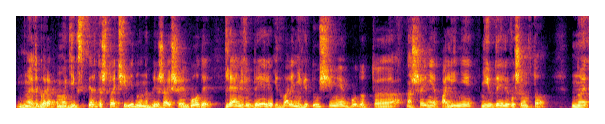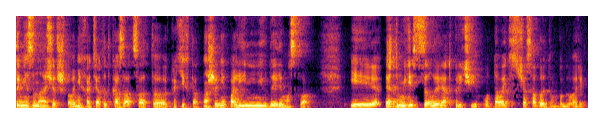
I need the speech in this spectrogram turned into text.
но это говорят многие эксперты, что, очевидно, на ближайшие годы для Нью-Дели едва ли не ведущими будут э, отношения по линии Нью-Дели-Вашингтон. Но это не значит, что они хотят отказаться от э, каких-то отношений по линии Нью-Дели-Москва. И этому есть целый ряд причин. Вот давайте сейчас об этом поговорим.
